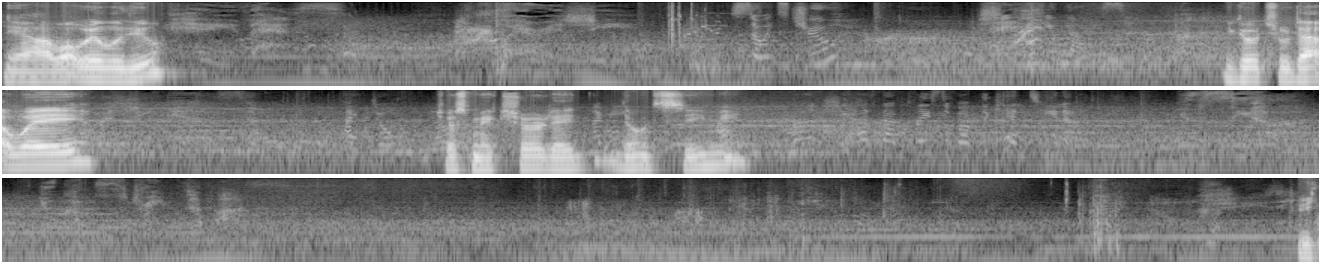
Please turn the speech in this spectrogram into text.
Yeah, what will we do? You go through that way. Just make sure they don't see me. We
